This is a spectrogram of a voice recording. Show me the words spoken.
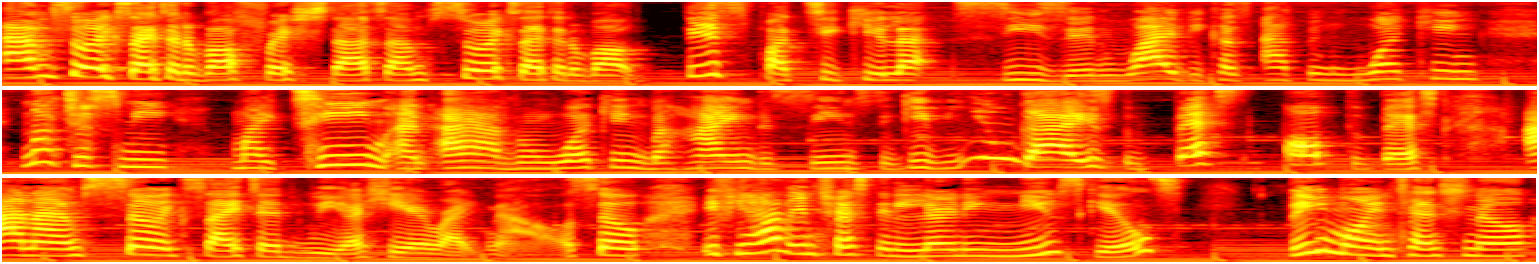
I'm so excited about fresh starts. I'm so excited about this particular season. Why? Because I've been working, not just me, my team and I have been working behind the scenes to give you guys the best of the best. And I'm so excited we are here right now. So, if you have interest in learning new skills, be more intentional,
